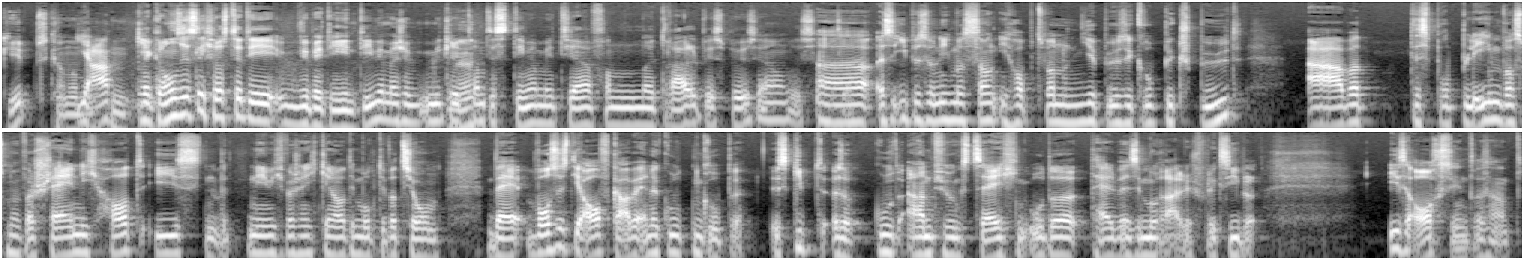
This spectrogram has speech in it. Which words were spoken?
gibt, kann man Ja, machen. Weil grundsätzlich hast du die, wie bei D&D, wie wir schon mitgekriegt Ja. haben, das Thema mit ja von neutral bis böse. Und das, Äh, also ich persönlich muss sagen, ich habe zwar noch nie eine böse Gruppe gespielt, aber das Problem, was man wahrscheinlich hat, ist nämlich wahrscheinlich genau die Motivation. Weil was ist die Aufgabe einer guten Gruppe? Es gibt, also gut Anführungszeichen oder teilweise moralisch flexibel. Ist auch sehr interessant.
